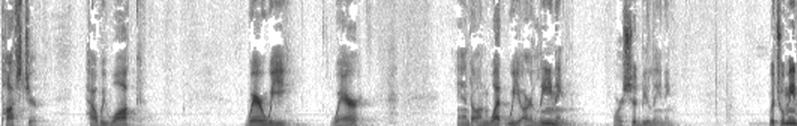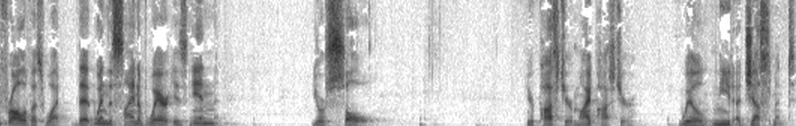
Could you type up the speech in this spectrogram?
posture, how we walk, where we wear, and on what we are leaning or should be leaning. Which will mean for all of us what? That when the sign of wear is in your soul, your posture, my posture, will need adjustment.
